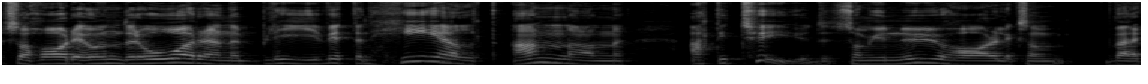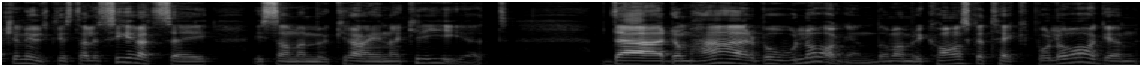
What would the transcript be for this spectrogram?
så har det under åren blivit en helt annan attityd som ju nu har liksom verkligen utkristalliserat sig i samband med Ukraina-kriget. Där de här bolagen, de amerikanska techbolagen,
